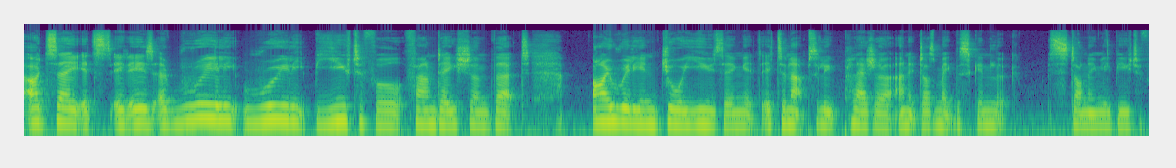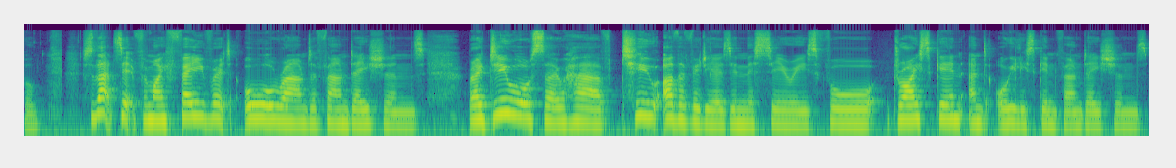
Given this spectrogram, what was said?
I'd say it's it is a really really beautiful foundation that I really enjoy using. It, it's an absolute pleasure and it does make the skin look stunningly beautiful. So that's it for my favourite all-rounder foundations. But I do also have two other videos in this series for dry skin and oily skin foundations.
